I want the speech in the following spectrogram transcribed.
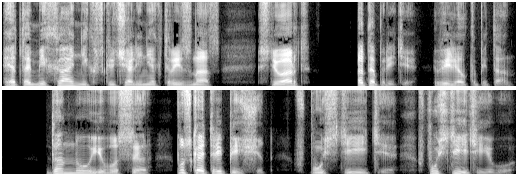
Это механик!» — вскричали некоторые из нас. «Стюарт, отоприте!» — велел капитан. «Да ну его, сэр! Пускай трепещет! Впустите! Впустите его!»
